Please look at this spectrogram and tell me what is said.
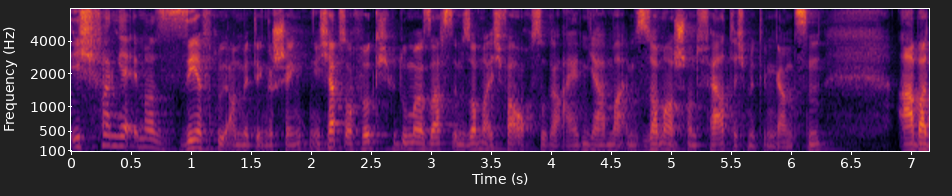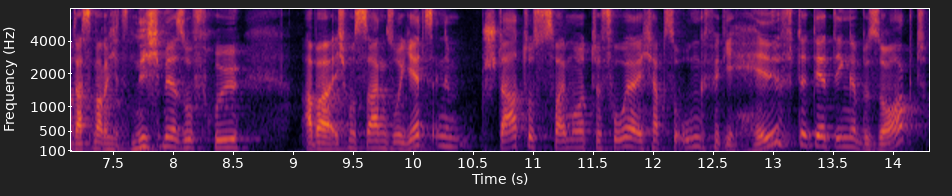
ich fange ja immer sehr früh an mit den Geschenken. Ich habe es auch wirklich, wie du mal sagst, im Sommer. Ich war auch sogar ein Jahr mal im Sommer schon fertig mit dem Ganzen. Aber das mache ich jetzt nicht mehr so früh. Aber ich muss sagen, so jetzt in dem Status zwei Monate vorher, ich habe so ungefähr die Hälfte der Dinge besorgt.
